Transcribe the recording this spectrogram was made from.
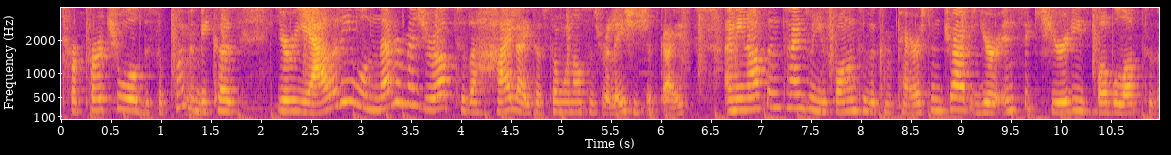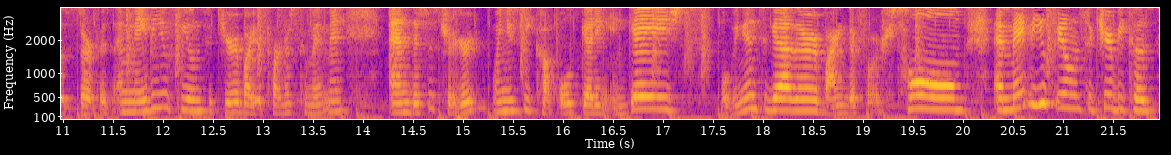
perpetual disappointment because your reality will never measure up to the highlights of someone else's relationship, guys. I mean, oftentimes when you fall into the comparison trap, your insecurities bubble up to the surface, and maybe you feel insecure about your partner's commitment. And this is triggered when you see couples getting engaged, moving in together, buying their first home, and maybe you feel insecure because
